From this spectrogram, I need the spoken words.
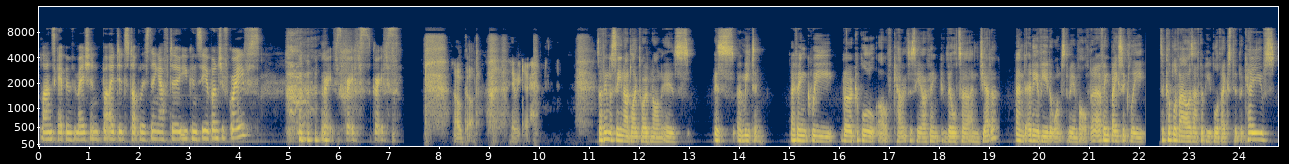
landscape information, but I did stop listening after you can see a bunch of graves. graves, graves, graves. Oh god. Here we go. So I think the scene I'd like to open on is is a meeting. I think we there are a couple of characters here. I think Vilta and Jeddah, and any of you that wants to be involved. And I think basically it's a couple of hours after people have exited the caves.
